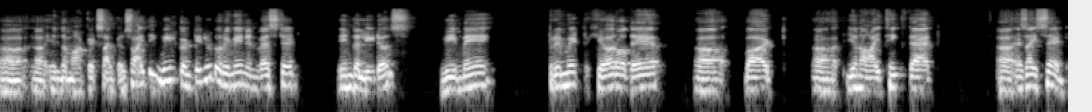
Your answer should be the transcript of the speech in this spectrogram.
uh, uh, in the market cycle. So, I think we'll continue to remain invested in the leaders. We may trim it here or there, uh, but uh, you know, I think that, uh, as I said,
